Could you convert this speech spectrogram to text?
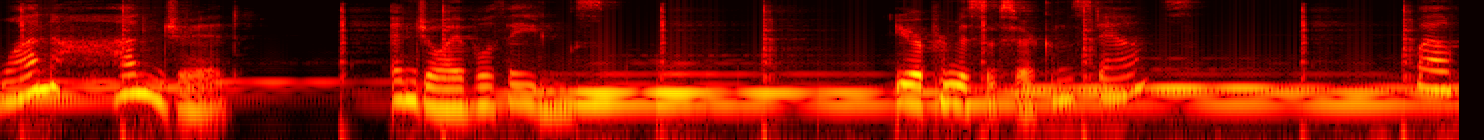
100 enjoyable things. Your permissive circumstance? Well,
